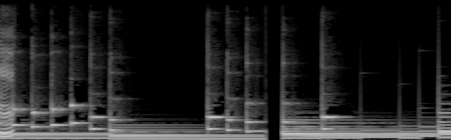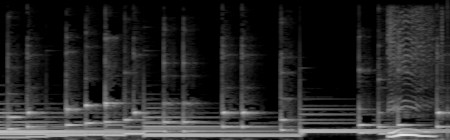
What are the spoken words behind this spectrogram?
응? 음.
